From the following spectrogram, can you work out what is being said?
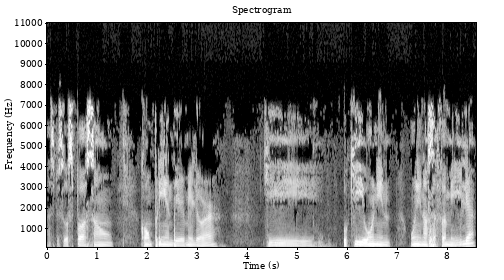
as pessoas possam compreender melhor que o que une, une nossa família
